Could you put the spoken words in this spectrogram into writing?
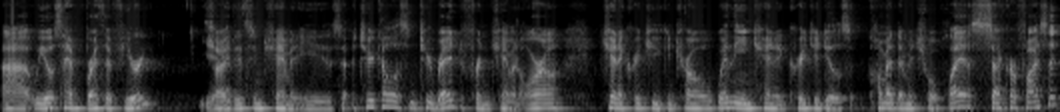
uh, we also have Breath of Fury. So, this enchantment is two colors and two red for enchantment aura. Enchanted creature you control. When the enchanted creature deals combat damage to a player, sacrifice it,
